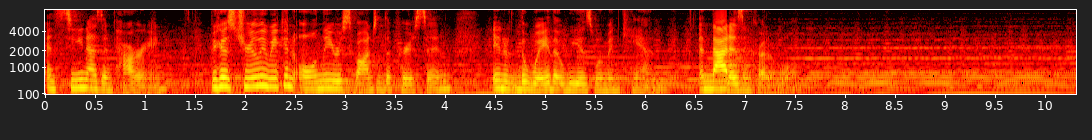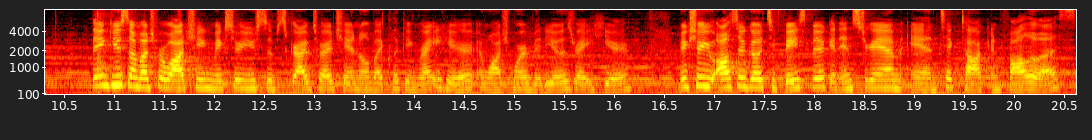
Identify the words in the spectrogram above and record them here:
and seen as empowering. Because truly we can only respond to the person in the way that we as women can. And that is incredible. Thank you so much for watching. Make sure you subscribe to our channel by clicking right here and watch more videos right here. Make sure you also go to Facebook and Instagram and TikTok and follow us.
